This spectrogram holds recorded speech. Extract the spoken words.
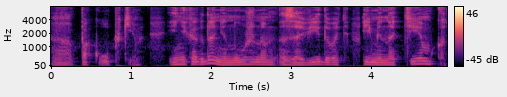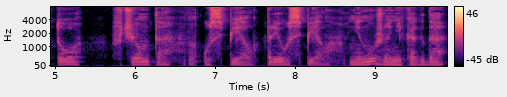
э, покупки. И никогда не нужно завидовать именно тем, кто в чем-то э, успел, преуспел. Не нужно никогда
